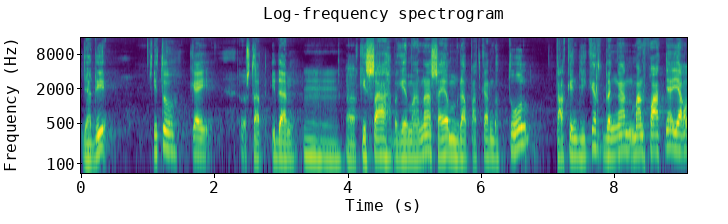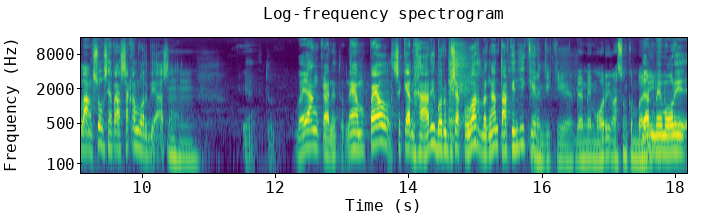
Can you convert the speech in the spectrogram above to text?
Jadi itu kayak Ustadz Idan Hmm. eh, kisah bagaimana saya mendapatkan betul talkin jikir dengan manfaatnya yang langsung saya rasakan luar biasa. Ya, itu. Bayangkan itu. Nempel sekian hari baru bisa keluar dengan talkin jikir. Dengan zikir dan memori langsung kembali. dan memori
